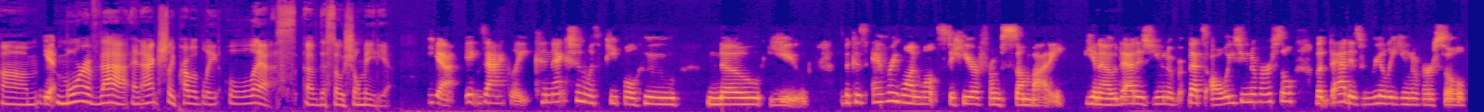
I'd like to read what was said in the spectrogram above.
Um, yes. More of that, and actually probably less of the social media. Yeah, exactly. Connection with people who know you, because everyone wants to hear from somebody. You know that is univer- That's always universal, but that is really universal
